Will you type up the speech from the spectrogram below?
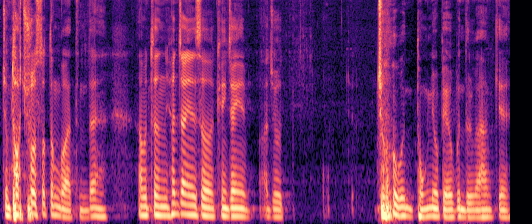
좀 더 추웠었던 것 같은데 아무튼 현장에서 굉장히 아주 좋은 동료 배우분들과 함께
